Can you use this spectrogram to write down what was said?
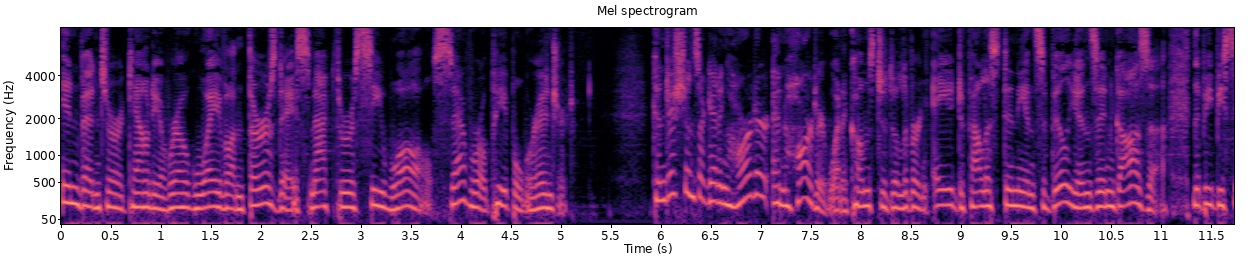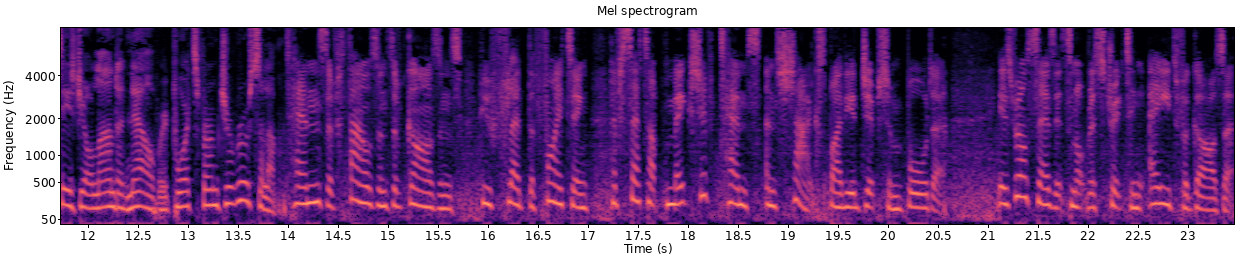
In Ventura County, a rogue wave on Thursday smacked through a sea wall. Several people were injured. Conditions are getting harder and harder when it comes to delivering aid to Palestinian civilians in Gaza. The BBC's Yolande Knell reports from Jerusalem. Tens of thousands of Gazans who fled the fighting have set up makeshift tents and shacks by the Egyptian border. Israel says it's not restricting aid for Gaza,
